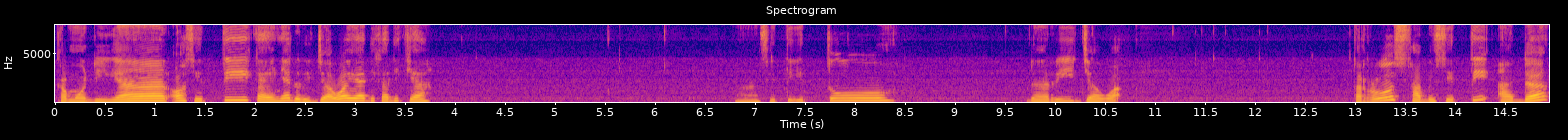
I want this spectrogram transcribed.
Kemudian, oh Siti kayaknya dari Jawa ya adik-adik ya. Nah, Siti itu dari Jawa. Terus habis Siti ada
